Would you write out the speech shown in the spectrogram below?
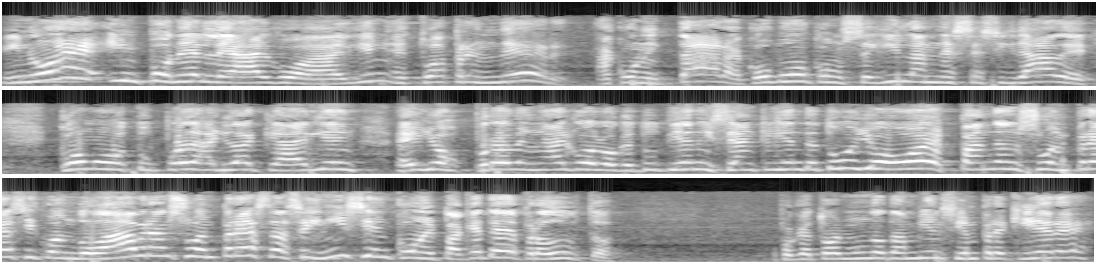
Y no es imponerle algo a alguien, es tú aprender a conectar, a cómo conseguir las necesidades, cómo tú puedes ayudar que alguien, ellos prueben algo de lo que tú tienes y sean cliente tuyo o expandan su empresa y cuando abran su empresa se inicien con el paquete de productos. Porque todo el mundo también siempre quiere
